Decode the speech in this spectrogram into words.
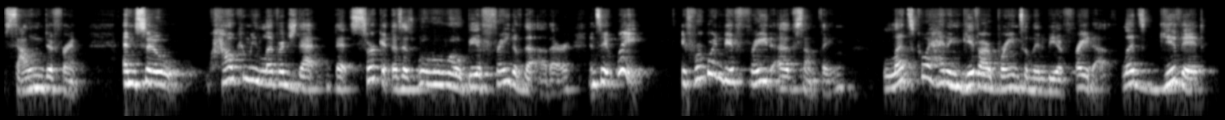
sound different. And so how can we leverage that that circuit that says, whoa, whoa, whoa, be afraid of the other and say, wait, if we're going to be afraid of something, let's go ahead and give our brain something to be afraid of. Let's give it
